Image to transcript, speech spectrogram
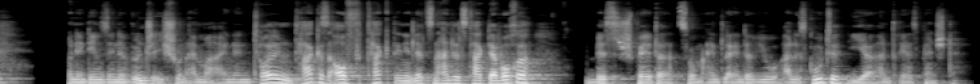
Und in dem Sinne wünsche ich schon einmal einen tollen Tagesauftakt in den letzten Handelstag der Woche. Bis später zum Händlerinterview. Alles Gute, ihr Andreas Benstein.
